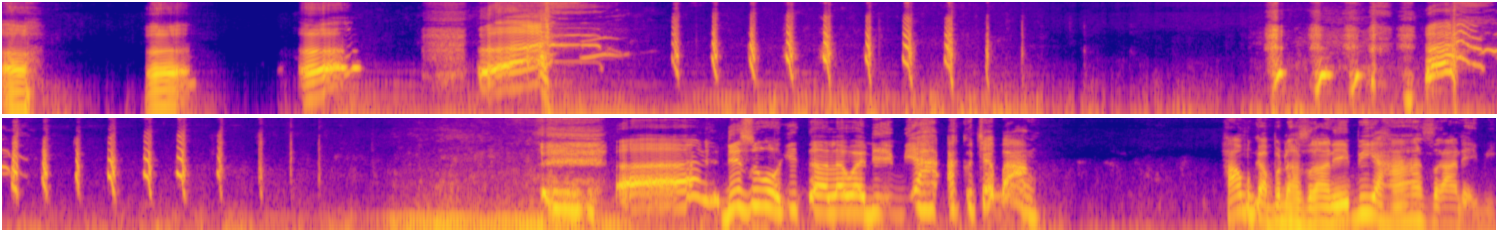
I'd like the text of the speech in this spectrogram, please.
Ah. Ah. Uh. Ah. Ah, dia suruh kita lawan. Ah, aku cabang. Hang bukan pernah serang DB, ha serang DB.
